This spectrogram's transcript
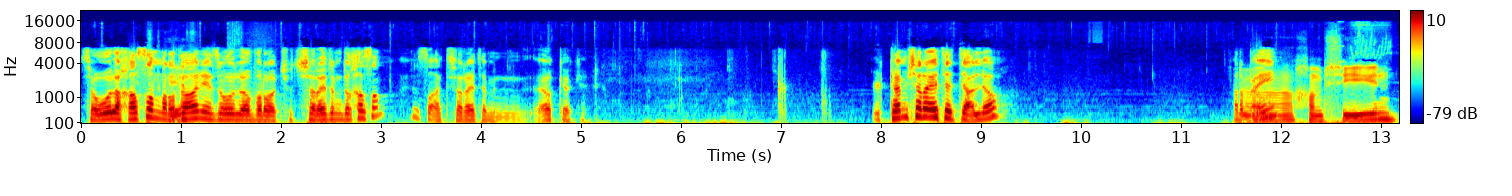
سووا له خصم مره ثانية سووا له اوفر واتش شريتهم من الخصم؟ صح شريته من أوكي أوكي. كم شريته تعلو؟ 40 آه، 50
